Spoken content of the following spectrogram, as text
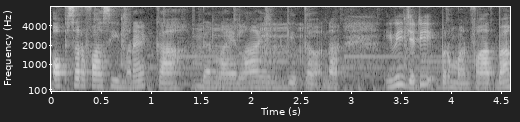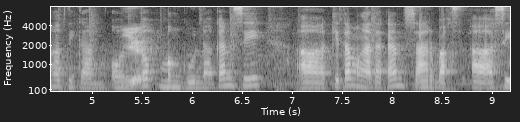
observasi mereka dan Hmm. lain-lain gitu. Nah ini jadi bermanfaat banget nih Kang Iya. untuk menggunakan si eh, kita mengatakan Starbucks eh, si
